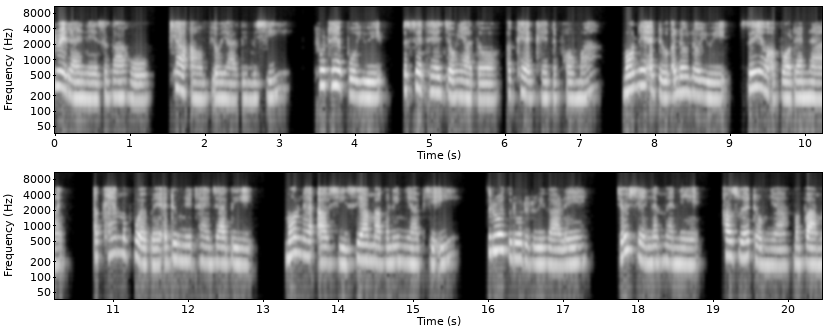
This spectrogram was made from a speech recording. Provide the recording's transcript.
တွေ့တိုင်းလည်းစကားကိုဖြအောင်ပြောရသည်မရှိထို့ထက်ပို၍တစ်ဆက်တည်းကြုံရသော အခက်အခဲတစ်ဖုံမှာမောနှင့်အတူအလုပ်လုပ်၍ဆေးရုံအပေါ်ဓာတ်၌အခန်းမဖွဲ့ဘဲအတူနေထိုင်ကြသည့်မွန်းလက်အောက်ရှိဆရာမကလေးများဖြစ်၏ သူတို့သူတို့တွေကလည်းရုပ်ရှင်လက်မှတ်နှင့် ဟောက်ဆွဲတုံများ မပါမ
